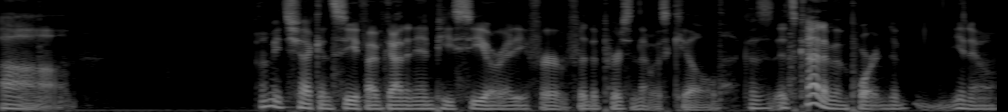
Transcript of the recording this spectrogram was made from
Um, let me check and see if I've got an NPC already for for the person that was killed because it's kind of important to you know.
